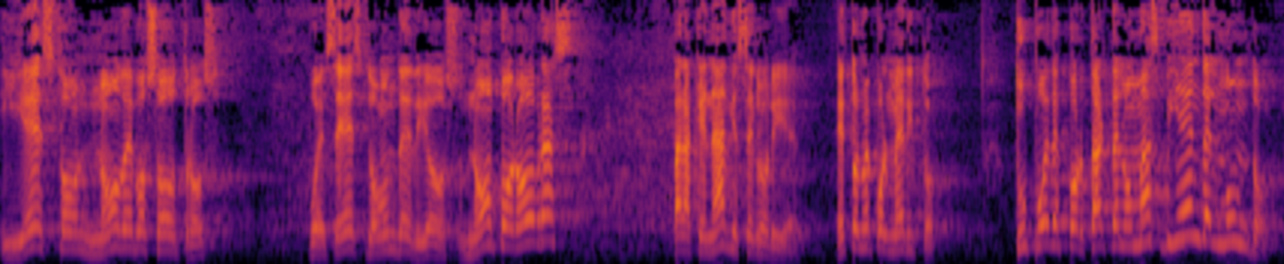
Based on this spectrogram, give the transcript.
Y esto no de vosotros, pues es don de Dios, no por obras para que nadie se gloríe. Esto no es por mérito. Tú puedes portarte lo más bien del mundo.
